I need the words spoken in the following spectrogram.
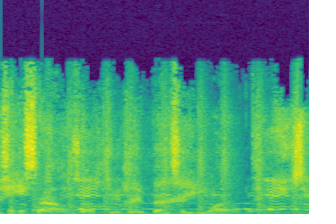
Are the sounds of DJ Benson Wilder.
